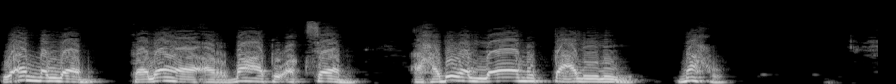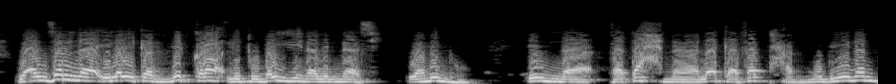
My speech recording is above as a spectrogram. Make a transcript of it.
وأما اللام فلها أربعة أقسام. أحدها اللام التعليلي. نحو. وأنزلنا إليك الذكر لتبين للناس. ومنه. إنا فتحنا لك فتحا مبينا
